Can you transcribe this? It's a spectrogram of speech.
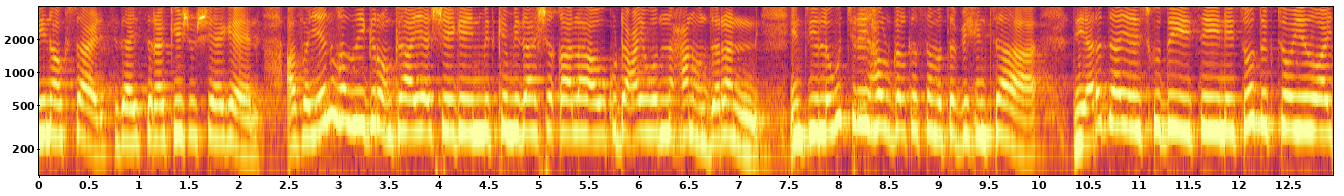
minoxide sida ay saraakiishu sheegeen. Afhayeen u hadlay garoonka ayaa sheegay in mid ka mid ah shaqaalaha uu ku dhacay wadna xanuun daran. Intii lagu jiray howlgalka samata bixinta diyaaradda ayaa isku dayeysay inay soo degto iyadoo ay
